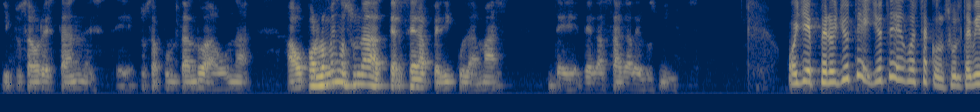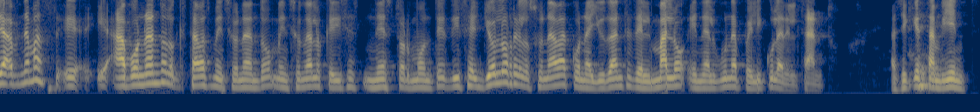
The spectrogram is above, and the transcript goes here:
y pues ahora están este, pues apuntando a una, o por lo menos una tercera película más de, de la saga de los Minions. Oye, pero yo te, yo te hago esta consulta. Mira, nada más eh, eh, abonando lo que estabas mencionando, mencionar lo que dices Néstor Montes, dice, yo lo relacionaba con ayudantes del malo en alguna película del santo. Así que es también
